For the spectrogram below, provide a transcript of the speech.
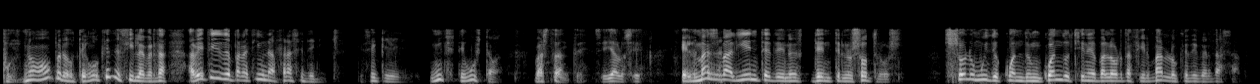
Pues no, pero tengo que decir la verdad. Había tenido para ti una frase de Nietzsche, que sé que Nietzsche te gusta. Bastante. Sí, ya lo sé. El más valiente de, nos- de entre nosotros, solo muy de cuando en cuando tiene el valor de afirmar lo que de verdad sabe.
